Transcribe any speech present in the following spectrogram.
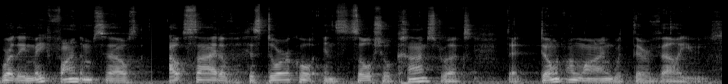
where they may find themselves outside of historical and social constructs that don't align with their values.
